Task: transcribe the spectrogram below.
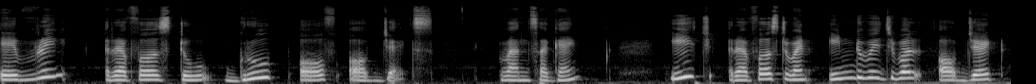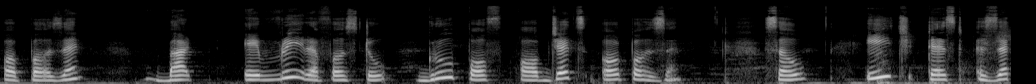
Every refers to group of objects. Once again, each refers to an individual object or person, but every refers to group of objects or person. So, each test is a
